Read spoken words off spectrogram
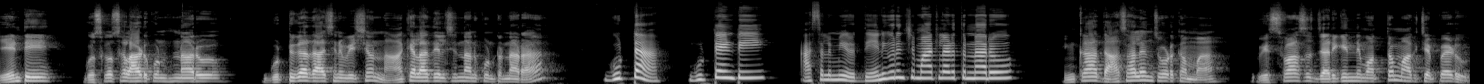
ఏంటి గుసగుసలాడుకుంటున్నారు? గుట్టుగా దాచిన విషయం నాకెలా తెలిసిందనుకుంటున్నారా? గుట్ట గుట్టేంటి? అసలు మీరు దేని గురించి మాట్లాడుతున్నారు? ఇంకా దాచాలని చూడకమ్మా. విశ్వాస జరిగింది మొత్తం మాకు చెప్పాడు.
